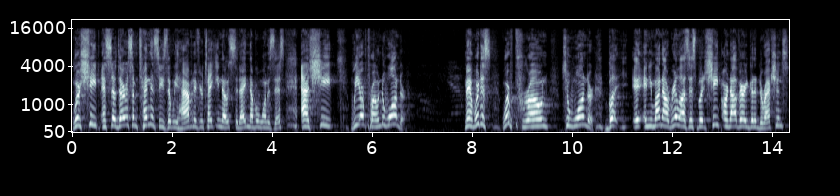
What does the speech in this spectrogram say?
we're sheep. And so there are some tendencies that we have. And if you're taking notes today, number one is this as sheep, we are prone to wander. Man, we're just, we're prone to wander. But, and you might not realize this, but sheep are not very good at directions.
